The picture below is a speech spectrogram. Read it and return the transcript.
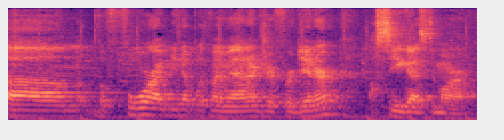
um, before I meet up with my manager for dinner. I'll see you guys tomorrow.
